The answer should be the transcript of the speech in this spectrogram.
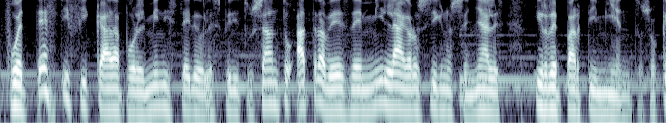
fue testificada por el ministerio del Espíritu Santo a través de milagros, signos, señales y repartimientos, ¿ok?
